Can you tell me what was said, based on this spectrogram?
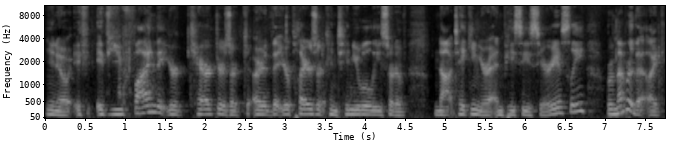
you know, if if you find that your characters are or that your players are continually sort of not taking your NPCs seriously, remember that like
